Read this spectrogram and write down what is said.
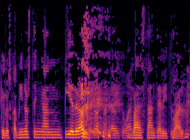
que los caminos tengan piedras bastante habitual. bastante habitual.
